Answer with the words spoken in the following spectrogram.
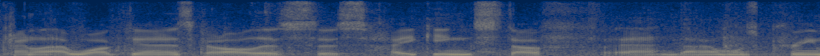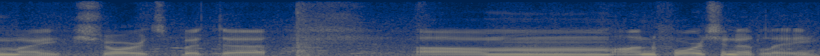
kind of I walked in it's got all this this hiking stuff and I almost creamed my shorts but uh, um, unfortunately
